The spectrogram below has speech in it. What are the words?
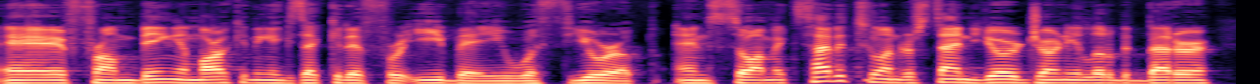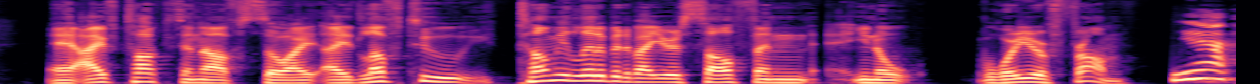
uh, from being a marketing executive for eBay with Europe, and so I'm excited to understand your journey a little bit better uh, I've talked enough, so I, would love to tell me a little bit about yourself and you know where you're from. Yeah.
